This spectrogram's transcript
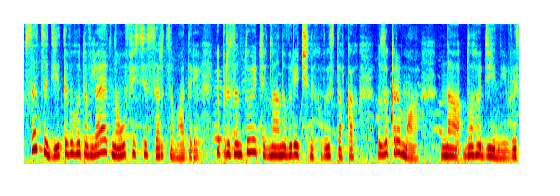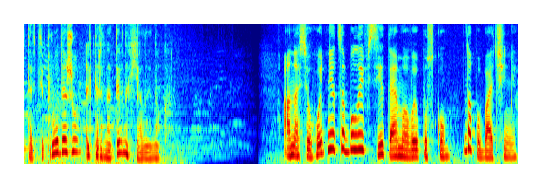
Все це діти виготовляють на офісі серце матері і презентують на новорічних виставках, зокрема на благодійній виставці продажу альтернативних ялинок. А на сьогодні це були всі теми випуску. До побачення.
